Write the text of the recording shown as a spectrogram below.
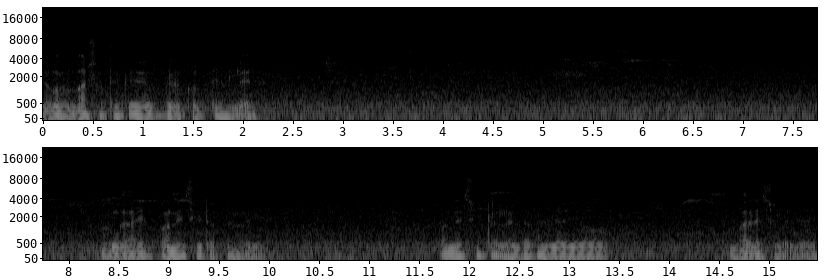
আমার বাসা থেকে বের করতে হলে গায়ে পানি ছিটাতে হয়। পানি ছিটালে দেখা যায় ও বাইরে চলে যায়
